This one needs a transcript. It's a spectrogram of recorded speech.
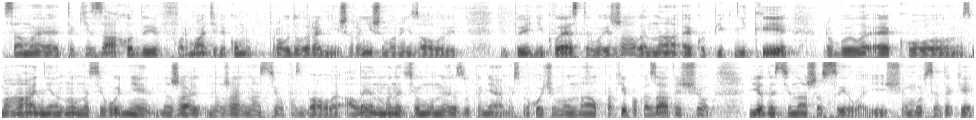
саме такі заходи в форматі, в якому проводили раніше. Раніше ми організовували від- відповідні квести, виїжджали на екопікніки, робили еко-змагання. Ну на сьогодні, на жаль, на жаль, нас цього позбавили. Але ми на цьому не зупиняємось. Ми хочемо навпаки показати, що в єдності наша сила, і що ми все-таки,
